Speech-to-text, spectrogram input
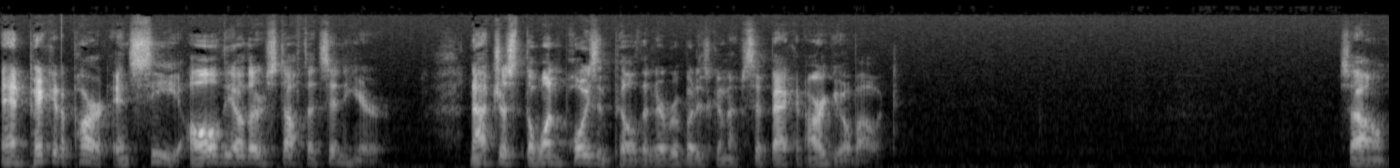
and pick it apart and see all the other stuff that's in here. Not just the one poison pill that everybody's going to sit back and argue about. So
